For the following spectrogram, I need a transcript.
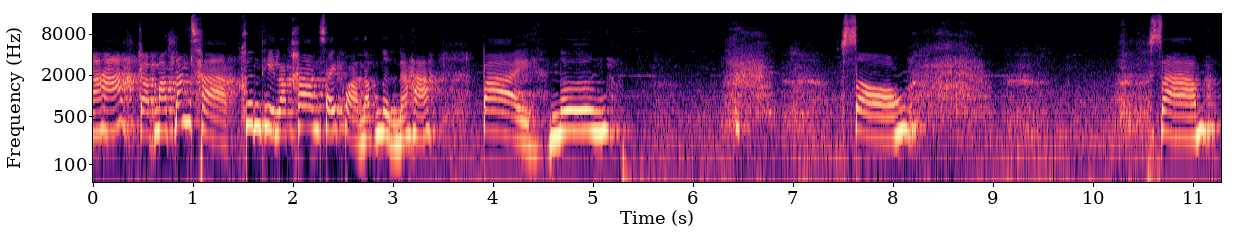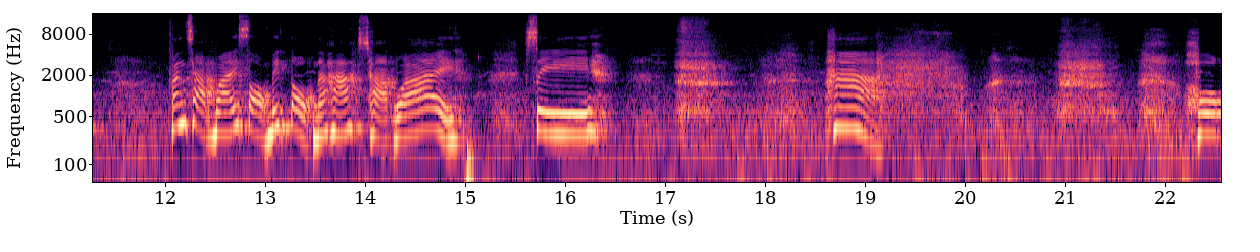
นะคะกลับมาตั้งฉากขึ้นทีละข้างซ้ายขวานับหนึ่งนะคะป้ายหนึ่งสอง สามตั้งฉากไว้สองไม่ตกนะคะ ฉากไว้สี่ห้าหก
